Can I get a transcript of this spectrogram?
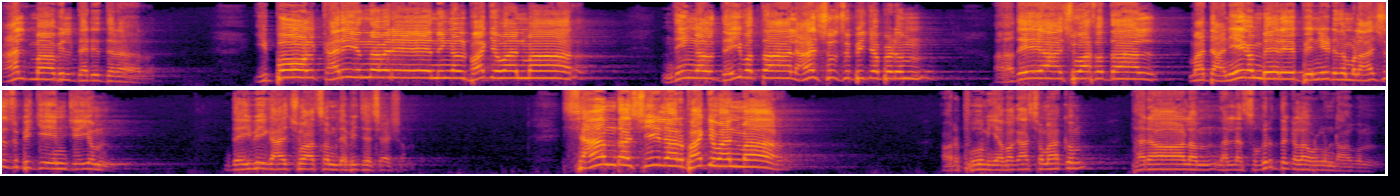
ആത്മാവിൽ ദരിദ്രർ. ഇപ്പോൾ കരയുന്നവരെ നിങ്ങൾ ഭാഗ്യവാന്മാർ. നിങ്ങൾ ദൈവത്താൽ ആശ്വസിപ്പിക്കപ്പെടും. അതേ ആശ്വാസത്താൽ മറ്റനേകം പേരെ പിന്നീട് നമ്മൾ ആശ്വസിപ്പിക്കുകയും ചെയ്യും. ദൈവിക ആശ്വാസം ലഭിച്ച ശേഷം. ശാന്തശീലർ ഭാഗ്യവാന്മാർ. അവർ ഭൂമി അവകാശമാക്കും. ധാരാളം നല്ല സുഹൃത്തുക്കൾ അവർക്കുണ്ടാകും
